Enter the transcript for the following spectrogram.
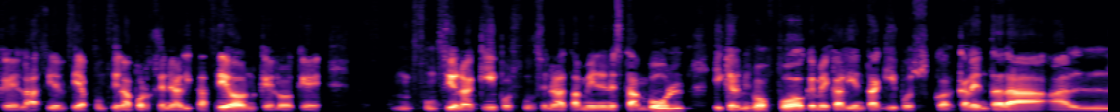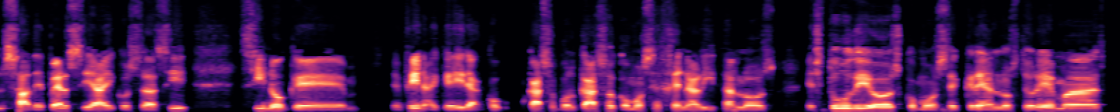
que la ciencia funciona por generalización, que lo que funciona aquí, pues funcionará también en Estambul, y que el mismo fuego que me calienta aquí, pues calentará al Sa de Persia y cosas así, sino que, en fin, hay que ir caso por caso cómo se generalizan los estudios, cómo se crean los teoremas,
